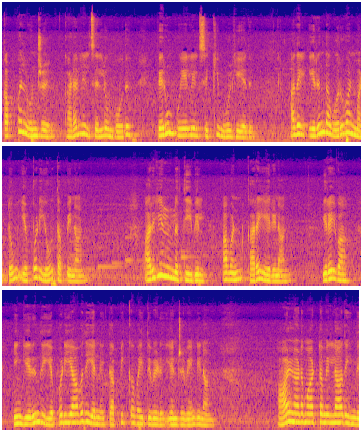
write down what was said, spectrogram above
கப்பல் ஒன்று கடலில் செல்லும் போது பெரும் புயலில் சிக்கி மூழ்கியது. அதில் இருந்த ஒருவன் மட்டும் எப்படியோ தப்பினான். அருகிலுள்ள தீவில் அவன் கரையேறினான். இறைவா இங்கிருந்து எப்படியாவது என்னை தப்பிக்க வைத்துவிடு என்று வேண்டினான். ஆள் நடமாட்டமில்லாத இந்த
